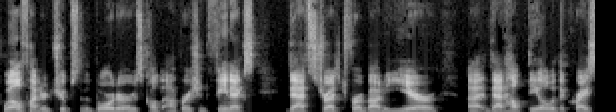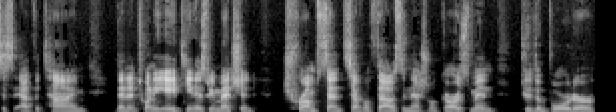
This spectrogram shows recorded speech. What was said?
1,200 troops to the border. It was called Operation Phoenix. That stretched for about a year. Uh, that helped deal with the crisis at the time. Then in 2018, as we mentioned, Trump sent several thousand National Guardsmen to the border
